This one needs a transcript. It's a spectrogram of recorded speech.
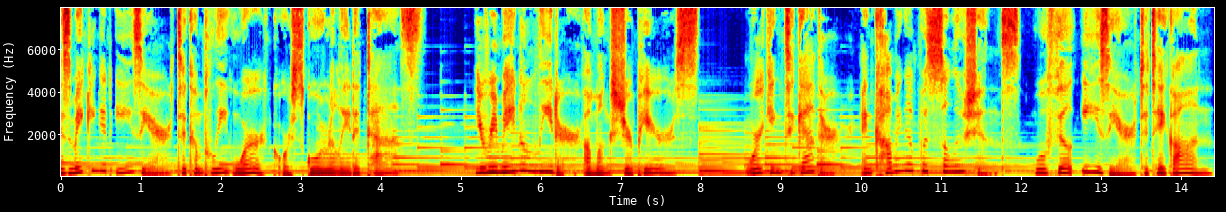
is making it easier to complete work or school related tasks. You remain a leader amongst your peers. Working together and coming up with solutions will feel easier to take on.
